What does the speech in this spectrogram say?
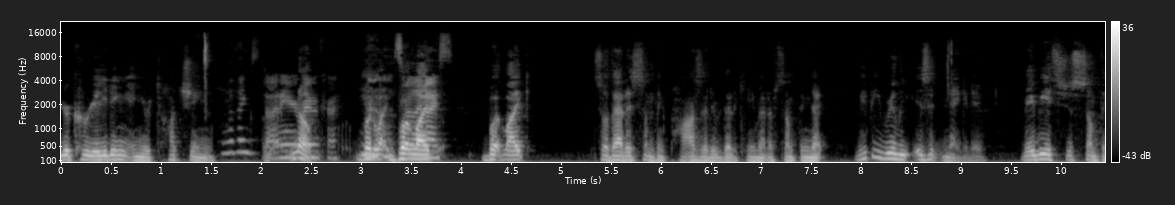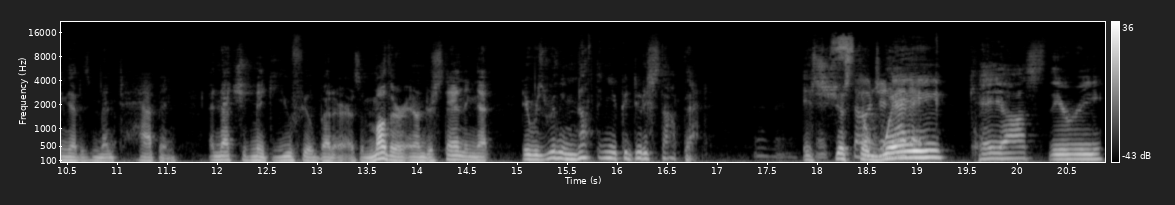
you're creating, and you're touching. Well, thanks, Donnie. You're no, very okay. but like, but really like, nice. but like, so that is something positive that came out of something that maybe really isn't negative. Maybe it's just something that is meant to happen, and that should make you feel better as a mother and understanding that there was really nothing you could do to stop that. It's, It's just so the genetic. way chaos theory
